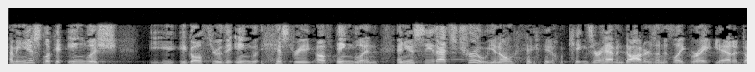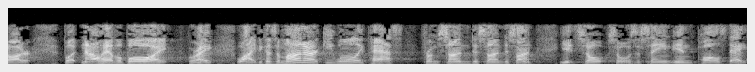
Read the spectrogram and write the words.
I mean, you just look at English you, you go through the Engl- history of England, and you see that's true. You know, you know, kings are having daughters, and it's like, great, you had a daughter, but now have a boy, right? Why? Because the monarchy will only pass from son to son to son. So, so it was the same in Paul's day.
